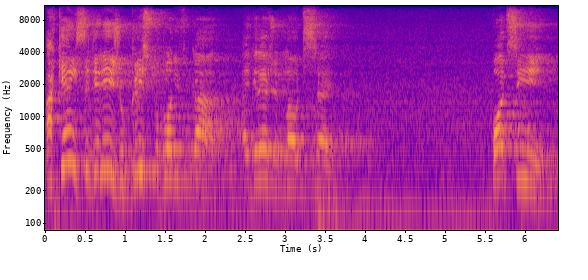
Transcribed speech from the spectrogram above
A quem se dirige o Cristo glorificado? A igreja de Laodiceia. Pode-se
